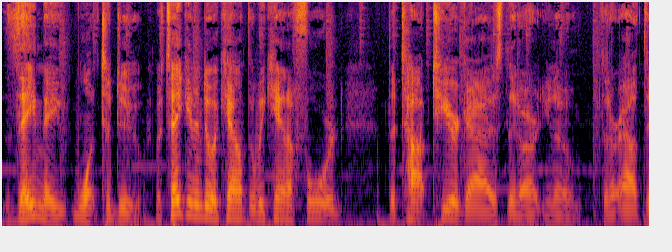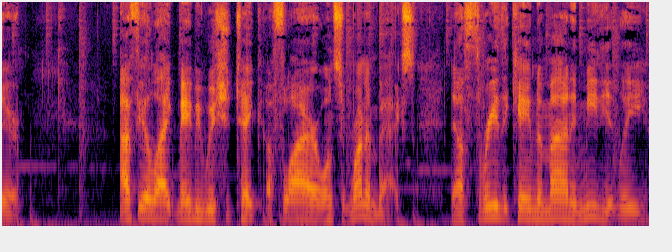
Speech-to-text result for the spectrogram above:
they may want to do. But taking into account that we can't afford the top tier guys that are, you know, that are out there, I feel like maybe we should take a flyer on some running backs. Now, three that came to mind immediately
